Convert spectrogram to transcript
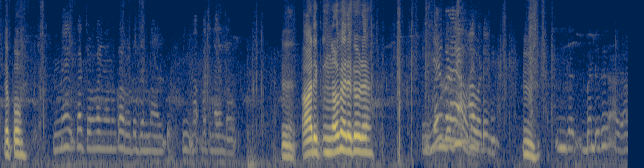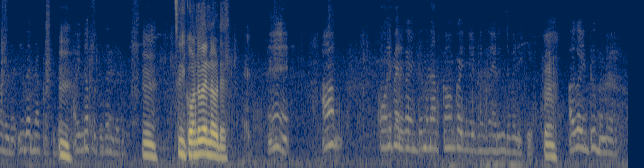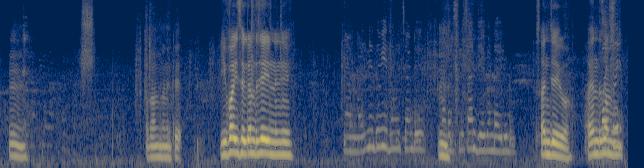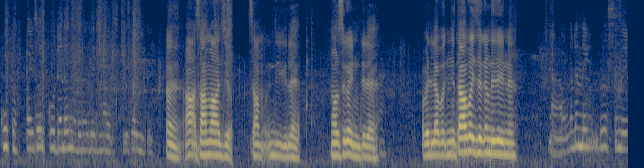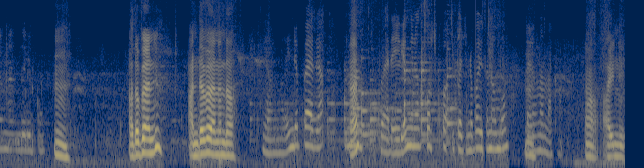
എപ്പോ? ഇന്ന് കച്ചവടം കഴിഞ്ഞാൽ കറുത്തടുണ്ടാവും മറ്റന്നാൾ ഉണ്ടാവും. ഉം. ആര് നിങ്ങളെ പേരൊക്കെ എവിടെ? അവിടെയാണ്. സീക്കോന്റെ അവിടെ ഓലെ പെര കഴിഞ്ഞിട്ട് ഇങ്ങനെ ഇറക്കാൻ കഴിഞ്ഞിരുന്നത് നേരെ ഇഞ്ച പേരേക്ക്. അത് കഴിഞ്ഞിട്ട് ഇവന്റെ അതങ്ങനൊക്കെ അപ്പൊ അങ്ങനൊക്കെ ഈ പൈസക്ക് എന്താ ചെയ്യുന്നു ഞങ്ങൾ ഇത് വീതം വെച്ചാണ്ട് മദർസിൽ സഞ്ജയ് ഉണ്ടായിലിടും സഞ്ജയോ അതെന്താ സംഭവം? കൂട്ടും പൈസ ഒരു കൂട്ടാണ്ട് മദർസിൽ കഴിഞ്ഞിട്ട്. ഏ ആ സാമാജ്യം സം അല്ലേ മാസം കഴിഞ്ഞിട്ടില്ലേ അപ്പൊ എല്ലാ ഇന്നത്തെ ആ പൈസക്ക് എന്താ ചെയ്യുന്നത് എന്നിട്ട് എന്തെങ്കിലും ഡ്രസ്സ് എന്തെങ്കിലും എന്തെങ്കിലും എടുക്കും. അതാ ഫാന് അന്റെ ഫാൻ എന്താ? ഞങ്ങളിന്റെ പെര. പെരയിൽ ഇങ്ങനെ കുറച്ച് ഇപ്പച്ചിന്റെ പൈസ ഉണ്ടാകുമ്പോ പെര നന്നാക്കണം. ആ അതിന്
